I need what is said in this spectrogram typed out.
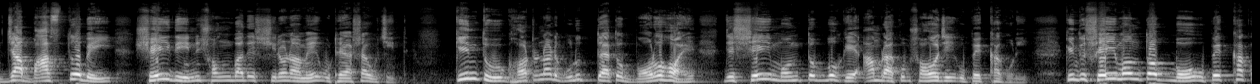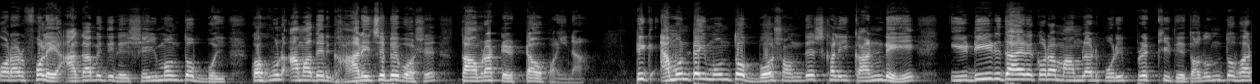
যা বাস্তবেই সেই দিন সংবাদের শিরোনামে উঠে আসা উচিত। কিন্তু ঘটনার গুরুত্ব এত বড় হয় যে সেই মন্তব্যকে আমরা খুব সহজেই উপেক্ষা করি। কিন্তু সেই মন্তব্য উপেক্ষা করার ফলে আগামী দিনে সেই মন্তব্যই কখন আমাদের ঘাড়ে চেপে বসে তা আমরা টেরটাও পাই না। ঠিক এমনটাই মন্তব্য সন্দেশখালী কাণ্ডে ইডির দায়ের করা মামলার পরিপ্রেক্ষিতে তদন্তভার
